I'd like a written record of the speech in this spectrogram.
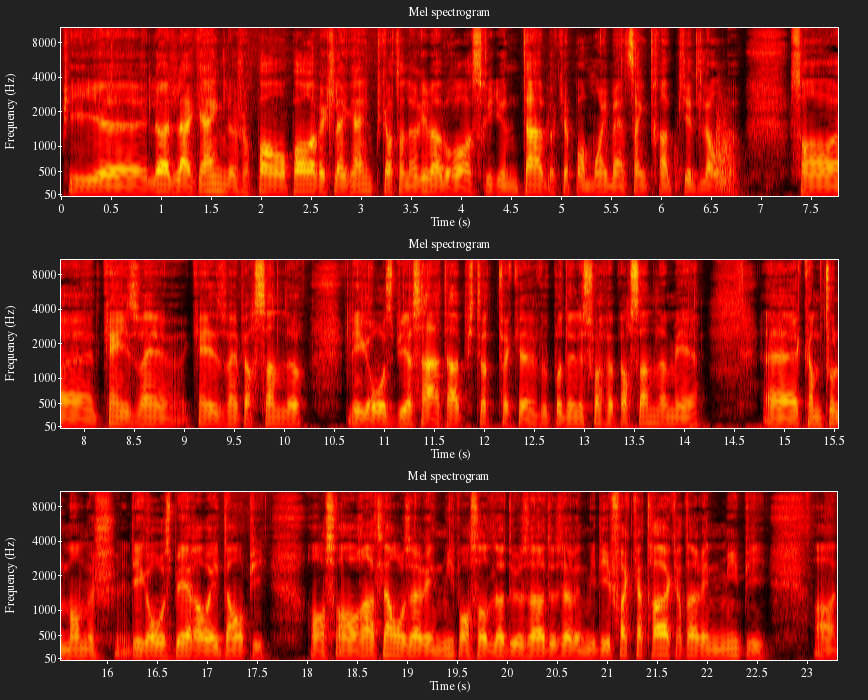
puis euh, là de la gang là, je pars, on part avec la gang puis quand on arrive à la brasserie il y a une table qui a pas moins de 25 30 pieds de long là sont 15 20 15 20 personnes les grosses bières à la table puis tout fait que je veux pas donner soif à personne mais euh, comme tout le monde, des grosses bières, ah ouais, donc, puis on, on, rentre là à 11h30, puis on sort de là 2h, 2h30, des fois 4h, 4h30, puis ah,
